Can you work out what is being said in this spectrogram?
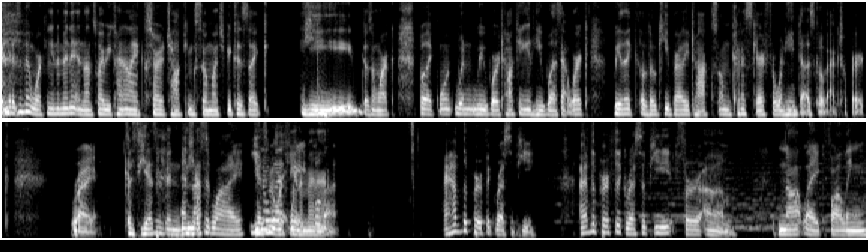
he hasn't been working in a minute, and that's why we kind of like started talking so much because like he doesn't work. But like when, when we were talking and he was at work, we like low key barely talk. So I'm kind of scared for when he does go back to work right. because he hasn't been. And that's why he you know hasn't been what? working in a Wait, hold minute. on. I have the perfect recipe. I have the perfect recipe for um not like falling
